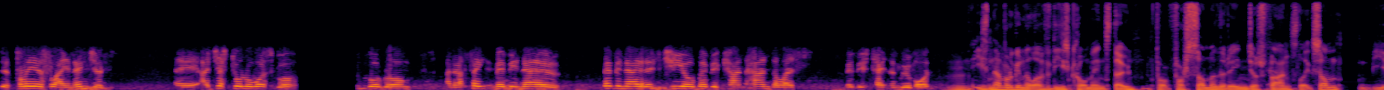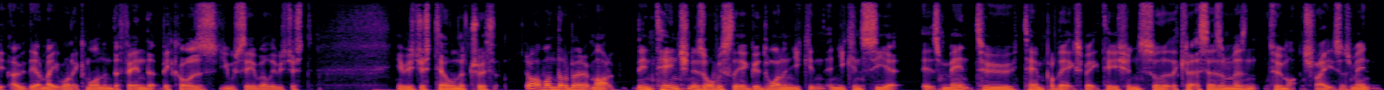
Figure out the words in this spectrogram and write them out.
the players lying injured. Uh, I just don't know what's going go wrong, and I think maybe now, maybe now that Gio maybe can't handle this, maybe it's time to move on. Mm. He's never going to live these comments down for, for some of the Rangers fans. Like some out there might want to come on and defend it because you'll say, well, he was just he was just telling the truth. You know I wonder about it, Mark? The intention is obviously a good one, and you can and you can see it. It's meant to temper the expectations so that the criticism isn't too much, right? So it's meant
